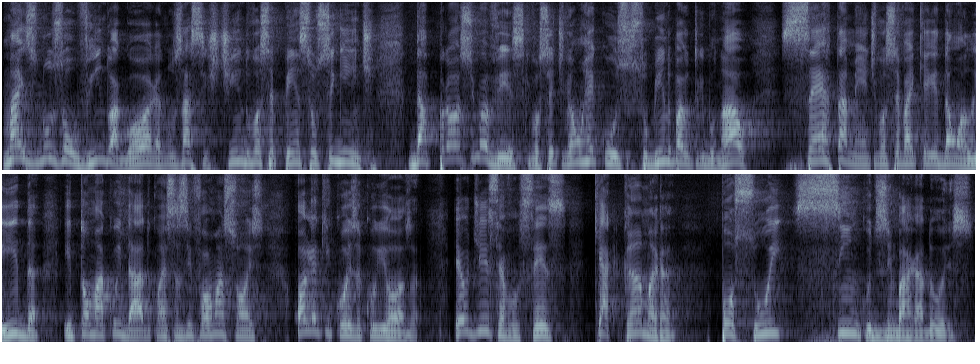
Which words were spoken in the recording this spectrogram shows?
Mas nos ouvindo agora, nos assistindo, você pensa o seguinte: da próxima vez que você tiver um recurso subindo para o tribunal, certamente você vai querer dar uma lida e tomar cuidado com essas informações. Olha que coisa curiosa. Eu disse a vocês que a Câmara possui cinco desembargadores.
